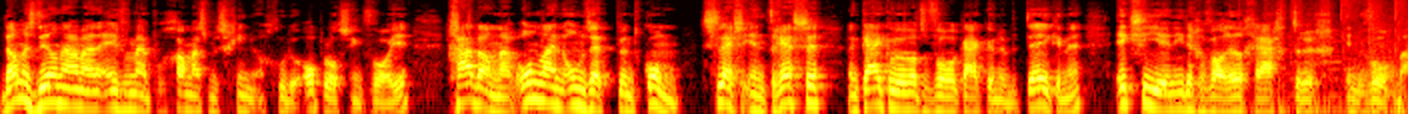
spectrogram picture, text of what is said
Dan is deelname aan een van mijn programma's misschien een goede oplossing voor je. Ga dan naar onlineomzet.com slash interesse. Dan kijken we wat we voor elkaar kunnen betekenen. Ik zie je in ieder geval heel graag terug in de volgende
